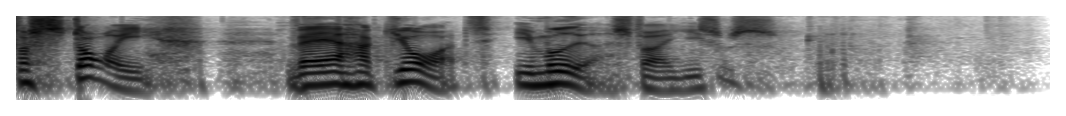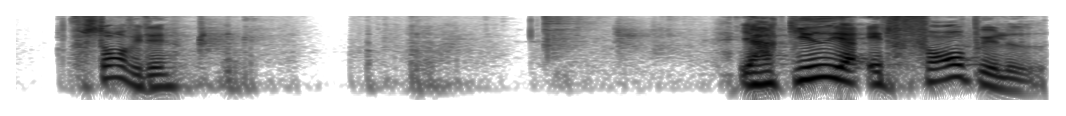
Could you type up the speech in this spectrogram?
Forstår I, hvad jeg har gjort imod jer, for Jesus? Forstår vi det? Jeg har givet jer et forbillede,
